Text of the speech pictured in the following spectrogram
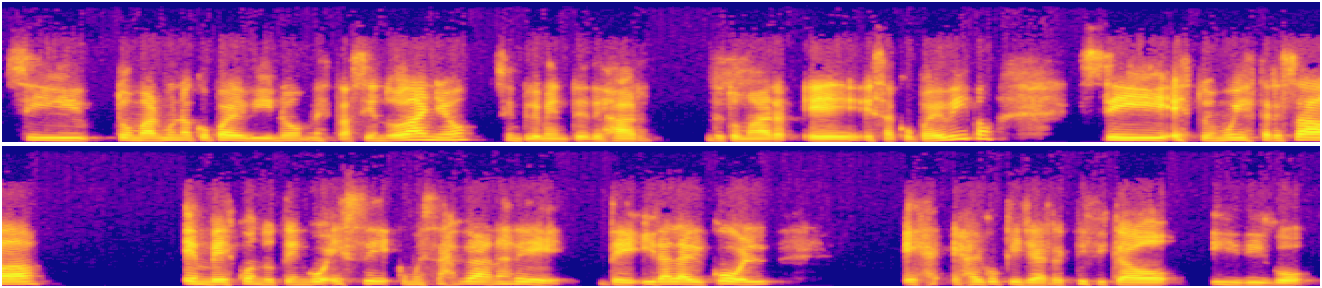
si tomarme una copa de vino me está haciendo daño, simplemente dejar de tomar eh, esa copa de vino. Si estoy muy estresada, en vez cuando tengo ese, como esas ganas de, ir al alcohol, es, es, algo que ya he rectificado y digo,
